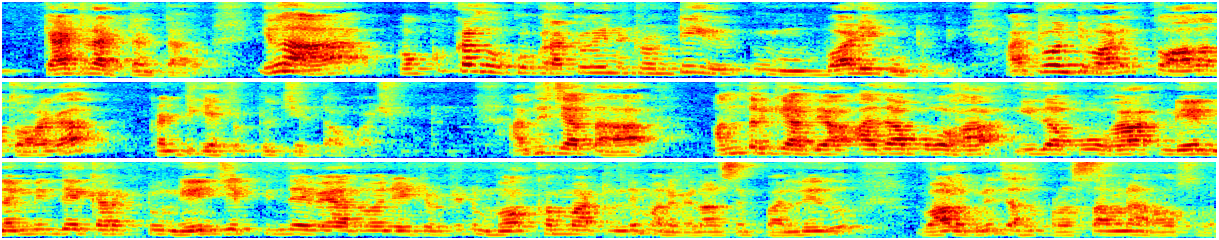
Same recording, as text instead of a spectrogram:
క్యాటరాక్ట్ అంటారు. ఇలా ఒక్కొక్కరిది ఒక్కొక్క రకమైనటువంటి బాడీకి ఉంటుంది. అటువంటి వాళ్ళకి చాలా త్వరగా కంటికి ఎఫెక్ట్ వచ్చే అవకాశం ఉంటుంది. అందుచేత అందరికీ అది అది అపోహ ఇది అపోహ నేను నమ్మిందే కరెక్ట్ నేను చెప్పిందే వేదం అనేటటువంటి మూర్ఖం మాటల్ని మనం వినాల్సిన పని లేదు. వాళ్ళ గురించి అసలు ప్రస్తావన అనవసరం.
